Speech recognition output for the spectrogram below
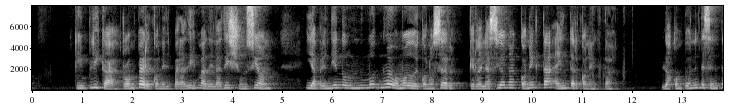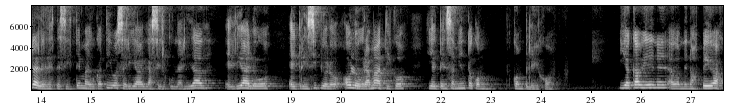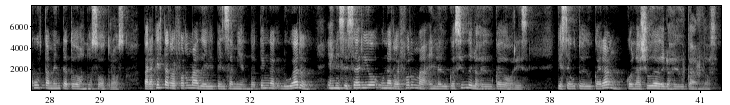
que implica romper con el paradigma de la disyunción y aprendiendo un nuevo modo de conocer que relaciona, conecta e interconecta. Los componentes centrales de este sistema educativo serían la circularidad, el diálogo, el principio hologramático y el pensamiento complejo. Y acá viene a donde nos pega justamente a todos nosotros. Para que esta reforma del pensamiento tenga lugar, es necesario una reforma en la educación de los educadores, que se autoeducarán con la ayuda de los educandos.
